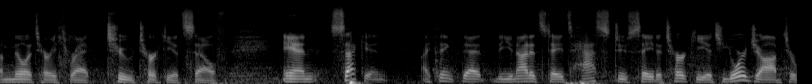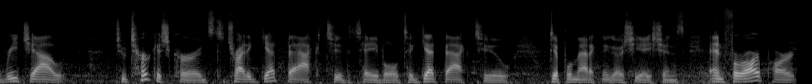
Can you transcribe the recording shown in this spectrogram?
a military threat to Turkey itself. And second, I think that the United States has to say to Turkey, it's your job to reach out to Turkish Kurds to try to get back to the table, to get back to diplomatic negotiations. And for our part,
